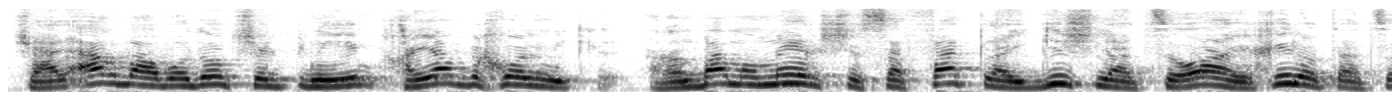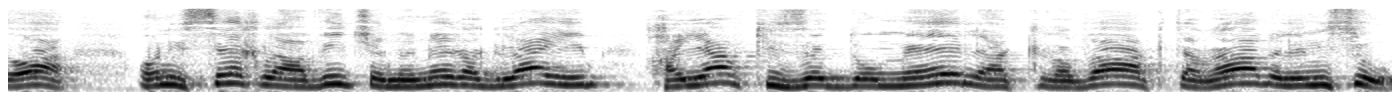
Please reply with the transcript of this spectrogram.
שעל ארבע עבודות של פנים חייב בכל מקרה. הרמב"ם אומר שספת לה, הגיש לה צואה, הכיל אותה צואה, או ניסח לעביד של מימי רגליים, חייב כי זה דומה להקרבה, הקטרה ולניסוך.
